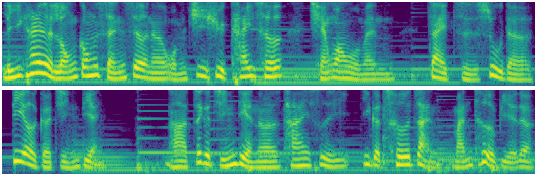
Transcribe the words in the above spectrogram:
离开了龙宫神社呢，我们继续开车前往我们在指数的第二个景点。那这个景点呢，它是一个车站，蛮特别的。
